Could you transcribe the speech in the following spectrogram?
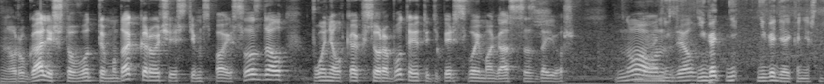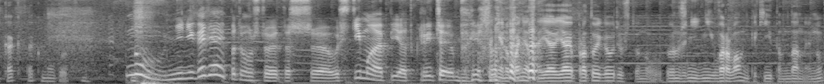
ругались, что вот ты мудак, короче, Steam Spy создал, понял, как все работает, и теперь свой магаз создаешь. Но да, он не, взял... Него... Не, негодяй, конечно, как так мог вообще? Ну, не негодяй, потому что это ж э, у Стима API открытая была. Да не, ну понятно, я, я про то и говорю, что ну он же не, не воровал никакие там данные, ну.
